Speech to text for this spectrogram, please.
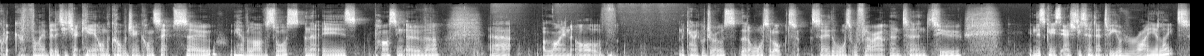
Quick viability check here on the cobble gen concept. So, we have a lava source, and that is passing over uh, a line of mechanical drills that are waterlogged, so the water will flow out and turn to, in this case, it actually turned out to be rhyolite.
